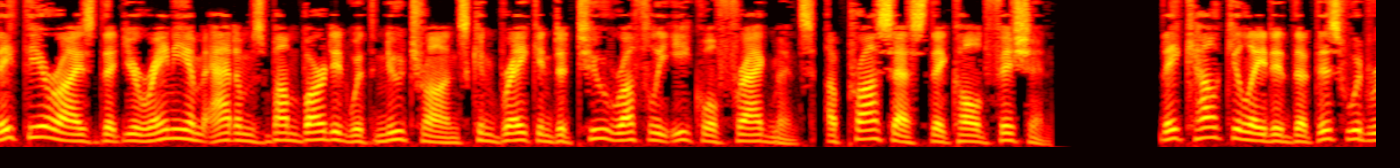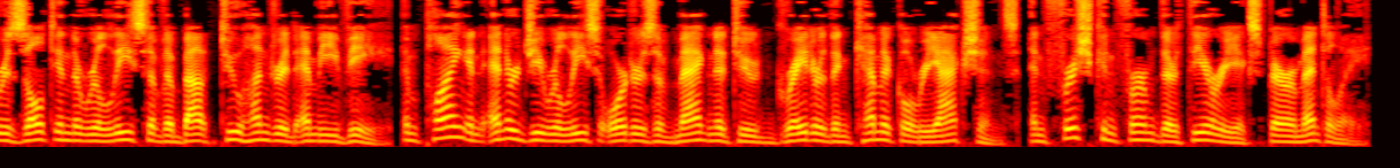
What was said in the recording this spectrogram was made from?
They theorized that uranium atoms bombarded with neutrons can break into two roughly equal fragments, a process they called fission. They calculated that this would result in the release of about 200 MeV, implying an energy release orders of magnitude greater than chemical reactions, and Frisch confirmed their theory experimentally.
